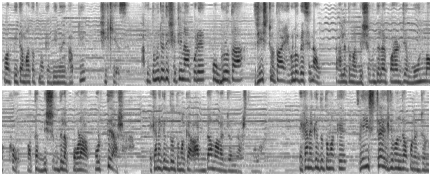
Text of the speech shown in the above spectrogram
তোমার পিতামাতা তোমাকে বিনয়ী ভাবটি শিখিয়েছে। আর তুমি যদি সেটি না করে উগ্রতা, ধৃষ্টতা এগুলো বেছে নাও, তাহলে তোমার বিশ্ববিদ্যালয়ে পড়ার যে মূল লক্ষ্য, অর্থাৎ বিশ্ববিদ্যালয়ে পড়া, পড়তে আসা, এখানে কিন্তু তোমাকে আড্ডা মারার জন্য আসতে বলা হয় এখানে কিন্তু তোমাকে ফ্রি স্টাইল জীবনযাপনের জন্য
